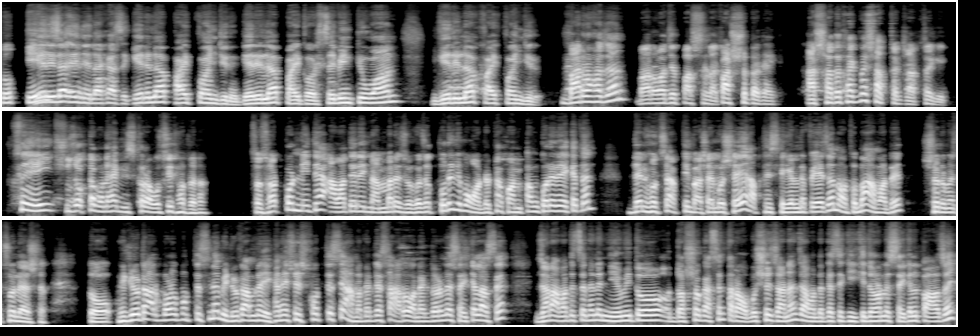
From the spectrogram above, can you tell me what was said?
তো গেরিলা এই যে লেখা আছে gorilla five point zero gorilla five seventy one gorilla five point zero বারো হাজার বারো হাজার পাঁচশো টাকা। পাঁচশো টাকায়। আর সাথে থাকবে সাতটা কি তো এই সুযোগটা মনে হয় মিস করা উচিত হবে না। তো ঝটপট নিতে আমাদের এই নাম্বারে যোগাযোগ করুন এবং অর্ডারটা কনফার্ম করে রেখে দেন। দেন হচ্ছে আপনি বাসায় বসে আপনি সাইকেলটা পেয়ে যান অথবা আমাদের শোরুমে চলে আসেন। তো ভিডিওটা আর বড় করতেছি না, ভিডিওটা আমরা এখানে শেষ করতেছি। আমাদের কাছে আরও অনেক ধরনের সাইকেল আছে। যারা আমাদের চ্যানেলে নিয়মিত দর্শক আছেন, তারা অবশ্যই জানেন যে আমাদের কাছে কি কি ধরনের সাইকেল পাওয়া যায়।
